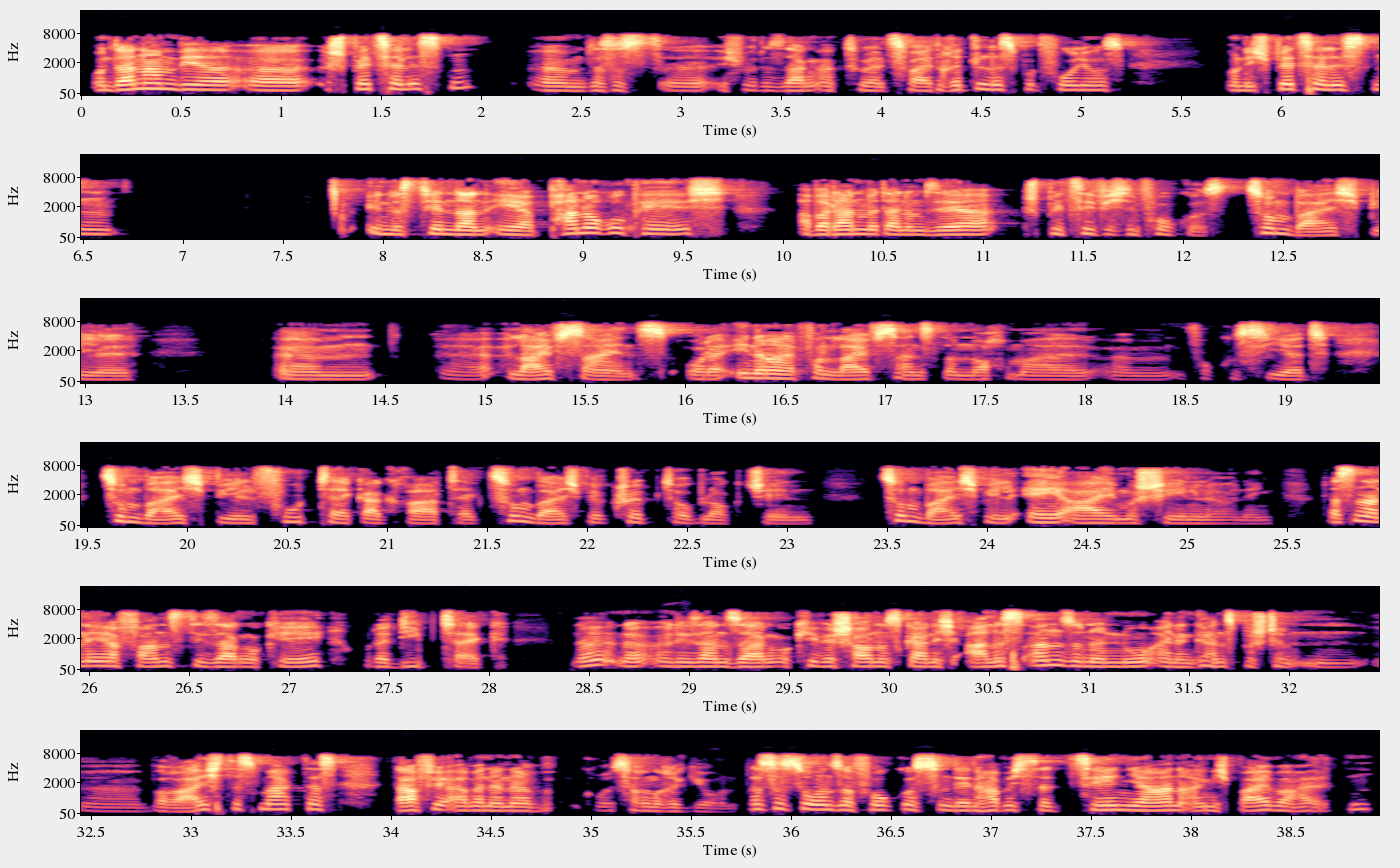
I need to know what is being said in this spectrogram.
Und dann haben wir, äh, Spezialisten. Ähm, das ist, äh, ich würde sagen, aktuell zwei Drittel des Portfolios. Und die Spezialisten investieren dann eher paneuropäisch aber dann mit einem sehr spezifischen Fokus. Zum Beispiel ähm, äh, Life Science oder innerhalb von Life Science dann nochmal ähm, fokussiert. Zum Beispiel Food Tech, Agrartech, zum Beispiel Crypto, Blockchain, zum Beispiel AI, Machine Learning. Das sind dann eher Funds, die sagen, okay, oder Deep Tech, ne, ne die dann sagen, okay, wir schauen uns gar nicht alles an, sondern nur einen ganz bestimmten äh, Bereich des Marktes, dafür aber in einer größeren Region. Das ist so unser Fokus und den habe ich seit zehn Jahren eigentlich beibehalten.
